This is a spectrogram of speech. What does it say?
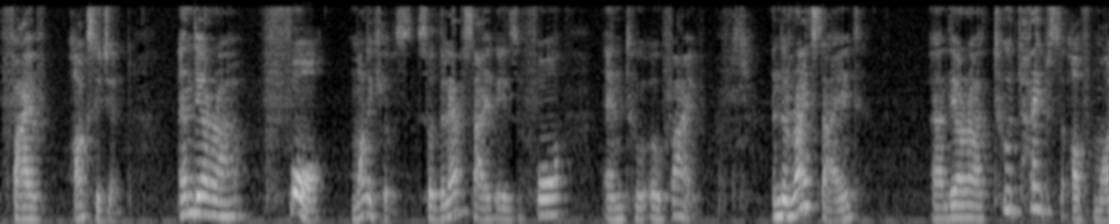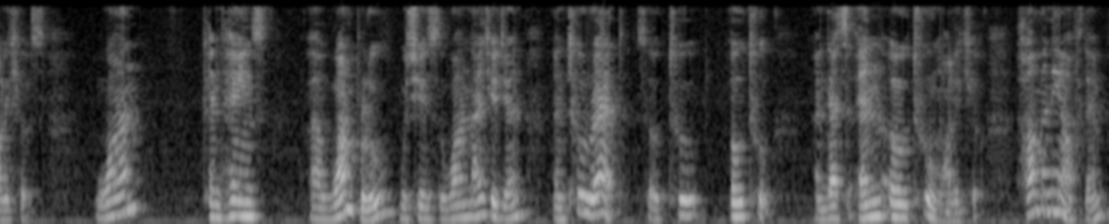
five oxygen. And there are four molecules. So the left side is 4 N2O5. And the right side, uh, there are two types of molecules. One contains uh, one blue, which is one nitrogen, and two red, so two O2, and that's NO2 molecule. How many of them?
